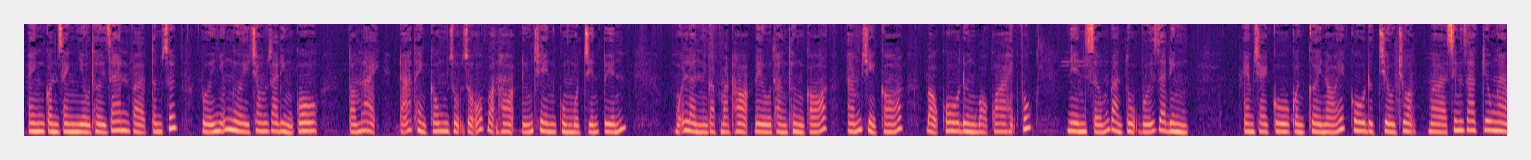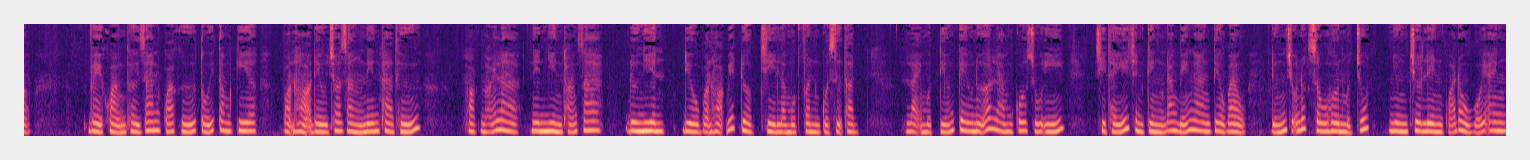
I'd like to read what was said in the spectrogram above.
Anh còn dành nhiều thời gian và tâm sức với những người trong gia đình cô. Tóm lại, đã thành công dụ dỗ bọn họ đứng trên cùng một chiến tuyến. Mỗi lần gặp mặt họ đều thẳng thừng có, ám chỉ có, bảo cô đừng bỏ qua hạnh phúc, nên sớm đoàn tụ với gia đình. Em trai cô còn cười nói cô được chiều chuộng mà sinh ra kiêu ngạo. Về khoảng thời gian quá khứ tối tăm kia, bọn họ đều cho rằng nên tha thứ, hoặc nói là nên nhìn thoáng ra. Đương nhiên, điều bọn họ biết được chỉ là một phần của sự thật. Lại một tiếng kêu nữa làm cô chú ý, chỉ thấy Trần Kình đang bế ngang Tiểu Bảo, đứng chỗ nước sâu hơn một chút, nhưng chưa lên quá đầu gối anh.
